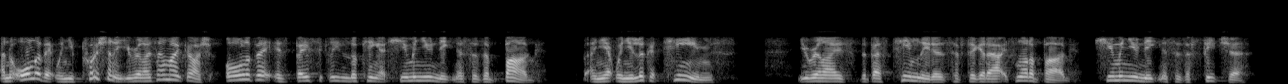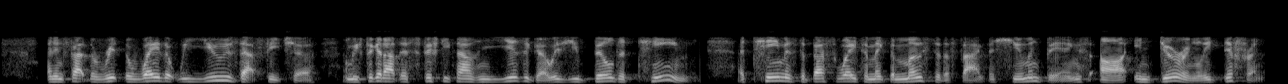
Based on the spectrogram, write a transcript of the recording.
And all of it, when you push on it, you realize, oh my gosh, all of it is basically looking at human uniqueness as a bug. And yet when you look at teams, you realize the best team leaders have figured out it's not a bug. Human uniqueness is a feature. And in fact, the, re- the way that we use that feature and we figured out this 50,000 years ago, is you build a team. A team is the best way to make the most of the fact that human beings are enduringly different.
